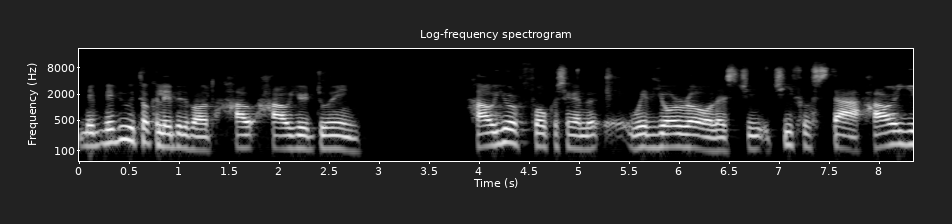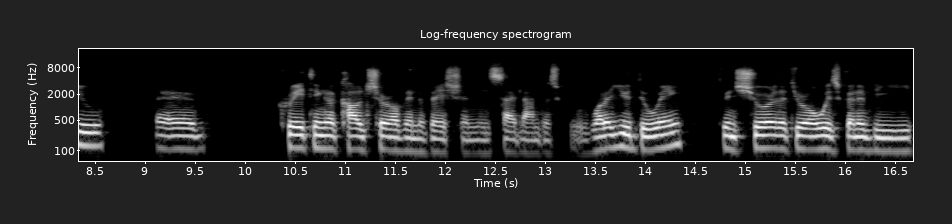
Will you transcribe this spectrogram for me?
maybe we talk a little bit about how how you're doing how you're focusing on with your role as chief of staff how are you uh, creating a culture of innovation inside lambda school what are you doing to ensure that you're always going to be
